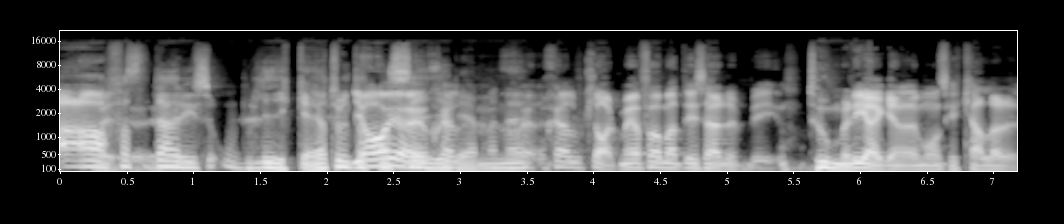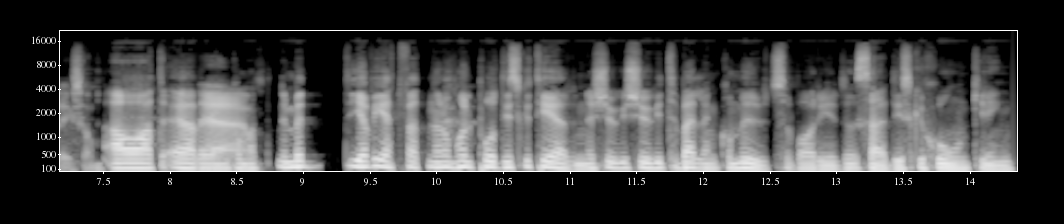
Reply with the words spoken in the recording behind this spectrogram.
Ah, Men, fast eh, det där är ju så olika. Jag tror inte Ja, att man ja, säger själv- det. Men, eh, Sj- Självklart, men jag för mig att det är så här, tumregeln, eller vad man ska kalla det. Liksom. Ja, att över Eh. 1,2. Nej, Men jag vet för att när de höll på att diskutera, när 2020-tabellen kom ut så var det ju en så här diskussion kring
